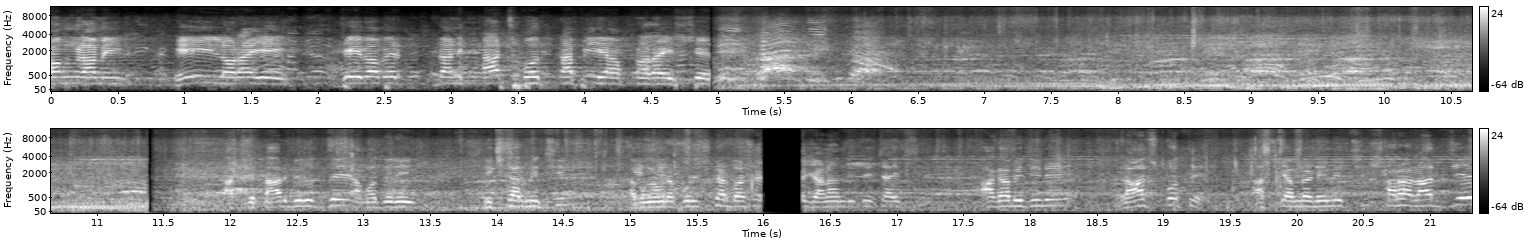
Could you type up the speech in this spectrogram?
সংগ্রামে এই লড়াইয়ে যেভাবে রাজপথ কাঁপিয়ে আপনারা এসেছেন। আজকে তার বিরুদ্ধে আমাদের এই ধিক্ষার মিছিল এবং আমরা পরিষ্কার ভাষায় জানান দিতে চাইছি। আগামী দিনে রাজপথে আজকে আমরা নেমেছি। সারা রাজ্যে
